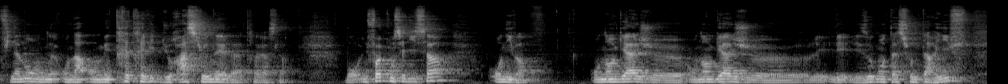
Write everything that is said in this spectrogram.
finalement, on, on, a on met très très vite du rationnel à travers cela. Bon, une fois qu'on s'est dit ça, on y va. On engage, euh, on engage euh, les, les, les augmentations de tarifs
